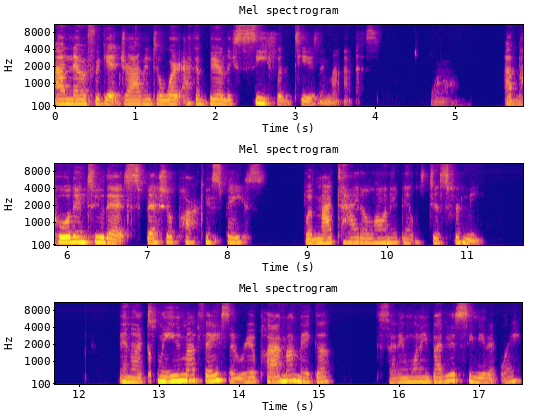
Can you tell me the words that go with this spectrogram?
I'll never forget driving to work. I could barely see for the tears in my eyes. Wow. I pulled into that special parking space with my title on it that was just for me. And I cleaned my face and reapplied my makeup because I didn't want anybody to see me that way.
